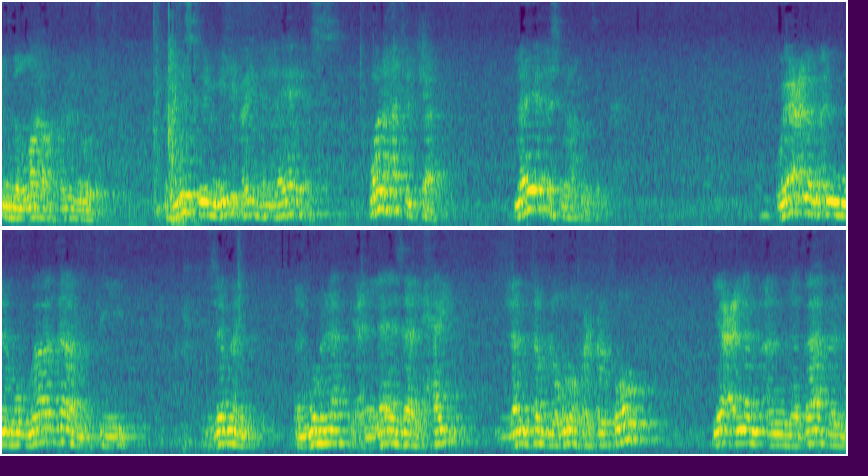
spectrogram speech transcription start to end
إن الله يغفر الذنوب المسلم يجب عليه لا ييأس. ولا حتى الكافر لا ييأس من رحمة الله. ويعلم أنه ما دام في زمن المهلة يعني لا يزال حي لم تبلغ روح الحلقوم يعلم أن باب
